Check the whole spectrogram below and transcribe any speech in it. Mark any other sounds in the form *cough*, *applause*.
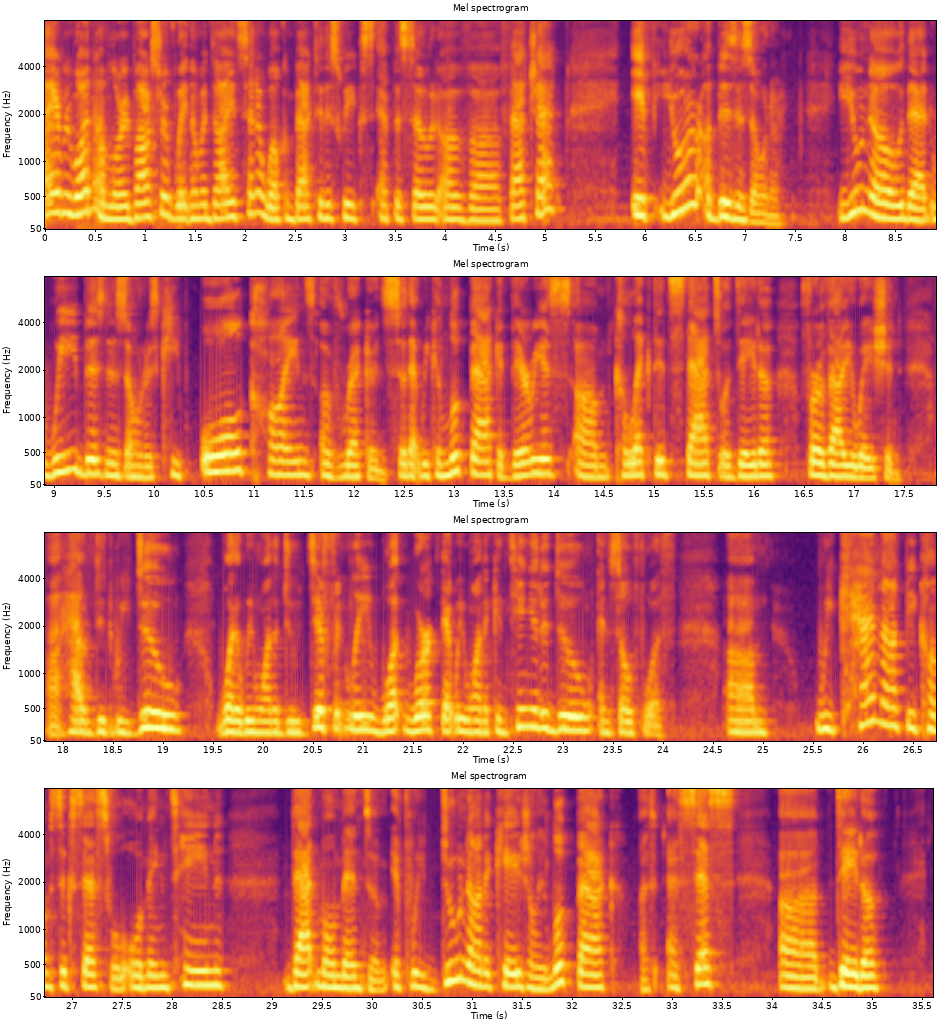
Hi, everyone. I'm Lori Boxer of Weight No More Diet Center. Welcome back to this week's episode of uh, Fat Chat. If you're a business owner, you know that we business owners keep all kinds of records so that we can look back at various um, collected stats or data for evaluation. Uh, how did we do? What do we want to do differently? What work that we want to continue to do, and so forth. Um, we cannot become successful or maintain that momentum if we do not occasionally look back, assess uh, data,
